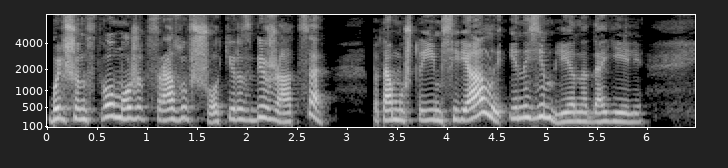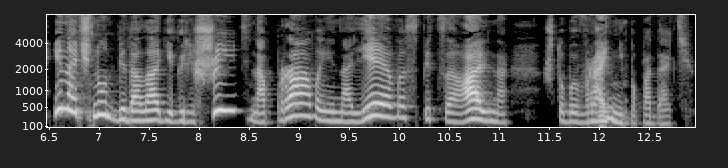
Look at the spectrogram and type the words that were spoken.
Большинство может сразу в шоке разбежаться, потому что им сериалы и на земле надоели, и начнут бедолаги грешить направо и налево специально, чтобы в рай не попадать.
